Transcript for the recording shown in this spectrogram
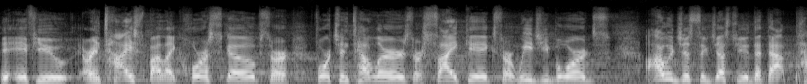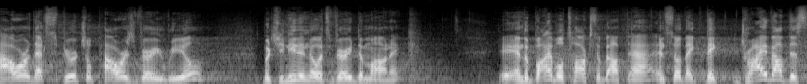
If you are enticed by like horoscopes or fortune tellers or psychics or Ouija boards, I would just suggest to you that that power, that spiritual power, is very real, but you need to know it's very demonic. And the Bible talks about that. And so they, they drive out this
